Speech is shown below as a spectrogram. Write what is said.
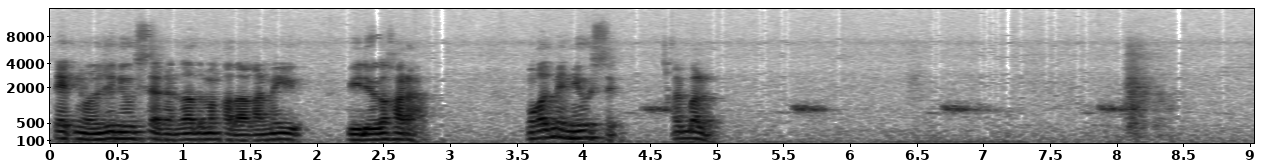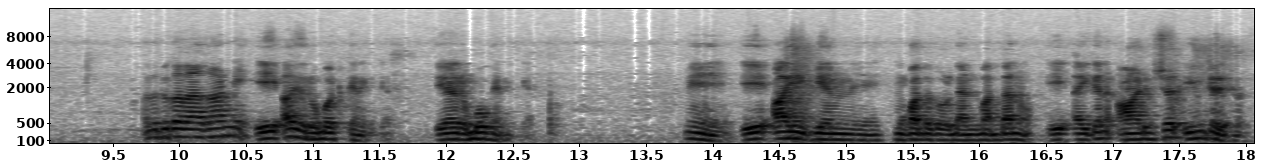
ටෙක්නොලොජි නිවුස් එක ගැන අද මම කතා කරන්නේ වීඩියෝ එක හරහා. මොකද මේ නිවුස් එක? අපි බලමු. අද අපි කතා කරන්නේ AI රොබොට් කෙනෙක් ගැන. AI රොබෝ කෙනෙක් ගැන. මේ AI කියන්නේ මොකද කියලා දැන් මම දන්නවා. AI කියන්නේ artificial intelligence.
